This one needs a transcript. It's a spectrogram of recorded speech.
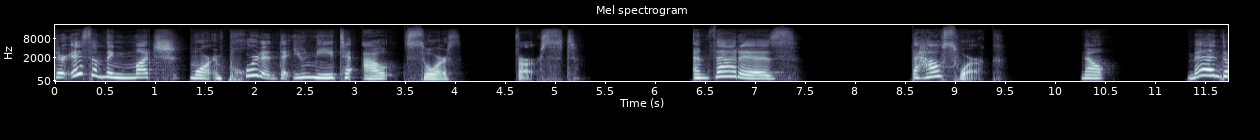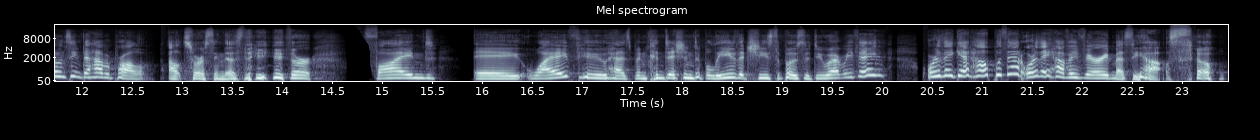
There is something much more important that you need to outsource first. And that is the housework. Now, men don't seem to have a problem outsourcing this. They either find a wife who has been conditioned to believe that she's supposed to do everything, or they get help with that, or they have a very messy house. So,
